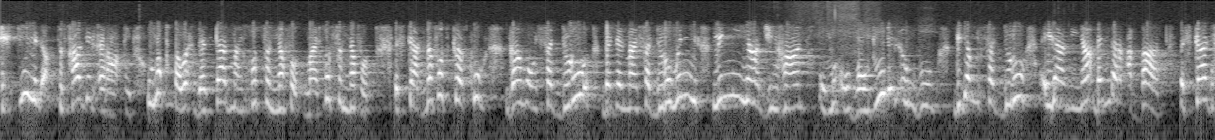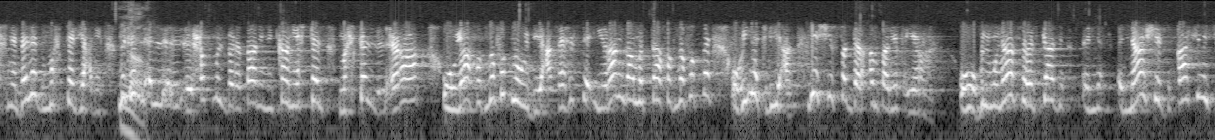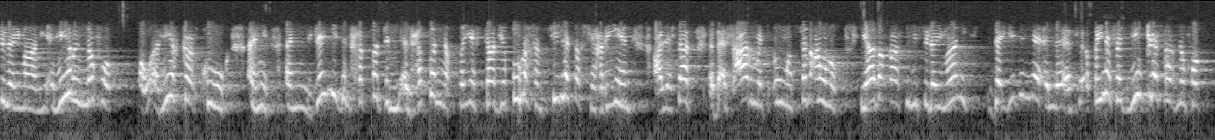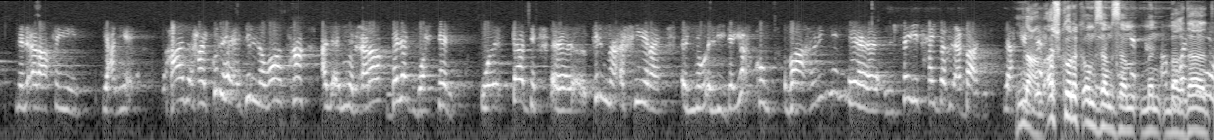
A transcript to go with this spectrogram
تحسين الاقتصاد العراقي. ونقطة واحدة أستاذ ما يخص النفط ما يخص النفط. أستاذ نفط كركوك قاموا يصدروه بدل ما يصدروه من من ميناء جيهان وم- وموجود الأنبوب بدأوا يصدروه إلى ميناء بندر عباس. أستاذ إحنا بلد محتل يعني مثل نعم. ال- ال- الحكم البريطاني من كان يحتل محتل العراق وياخذ نفطنا ويبيعه فهسه إيران قامت تاخذ نفطنا وهي تبيعه، ليش يصدر عن طريق إيران؟ وبالمناسبة أستاذ الن- الناشد قاسم السليماني أمير النفط أو أمير كركوك ان أن يزيد الحصة الحصة النفطية أستاذ يعطونا 50 لتر شهريا على أساس بأسعار مدعومة سبعة ونص، يا قاسم السليماني زيد لنا أعطينا فد 100 لتر نفط للعراقيين، يعني هذا هاي كلها أدلة واضحة على انه العراق بلد محتل. وأستاذ آه، كلمة أخيرة إنه اللي يحكم ظاهريا آه، السيد حيدر العبادي. لكن نعم أشكرك أم زمزم من بغداد.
